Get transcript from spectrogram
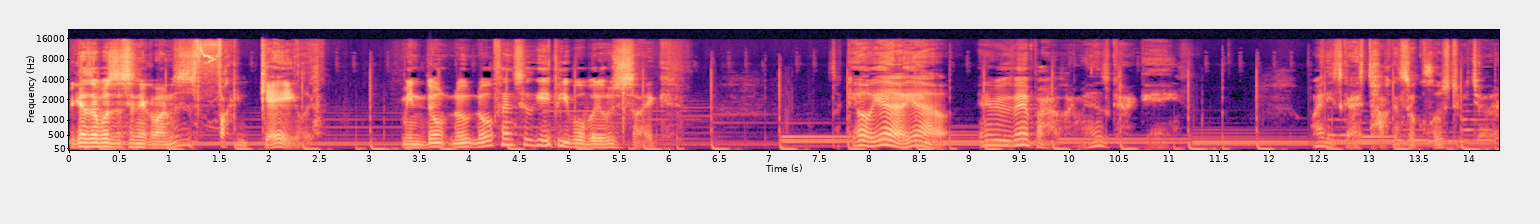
Because I wasn't sitting there going, "This is fucking gay." Like, I mean, don't no no offense to the gay people, but it was just like, like, oh yeah, yeah, interview the vampire. I was like, man, this is kind of gay. Why are these guys talking so close to each other?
